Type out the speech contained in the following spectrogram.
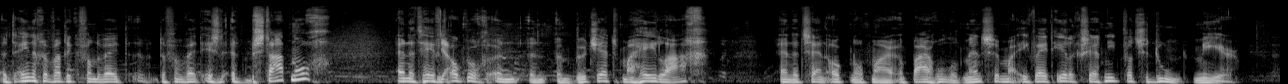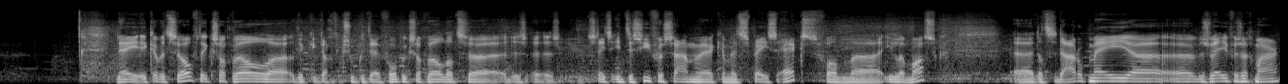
het enige wat ik van de weet, ervan weet is, het bestaat nog. En het heeft ook nog een, een, een budget, maar heel laag. En het zijn ook nog maar een paar honderd mensen. Maar ik weet eerlijk gezegd niet wat ze doen meer. Nee, ik heb hetzelfde. Ik zag wel, eh, ik, ik dacht ik zoek het even op. Ik zag wel dat ze dus, eh, steeds intensiever samenwerken met SpaceX van eh, Elon Musk. Eh, dat ze daarop mee eh, eh, zweven, zeg maar.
